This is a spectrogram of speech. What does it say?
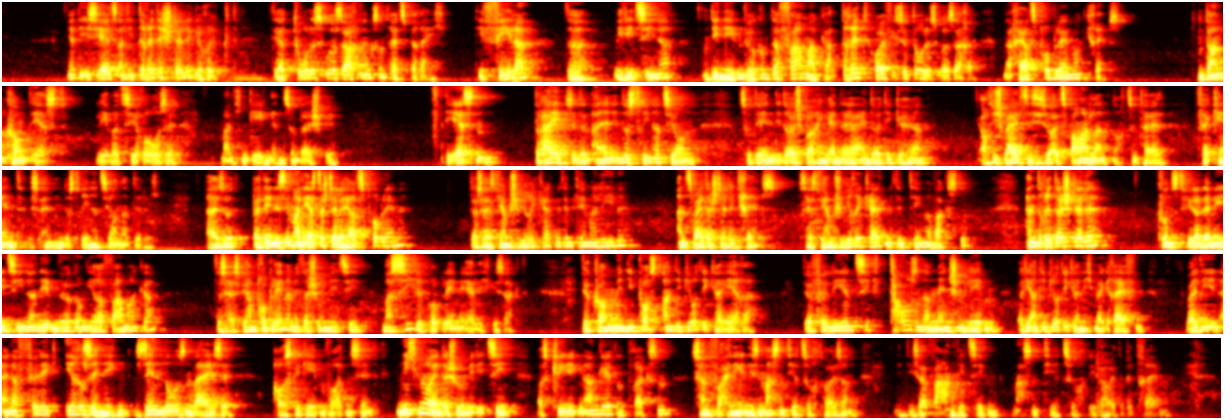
Ja, die ist ja jetzt an die dritte Stelle gerückt, der Todesursachen im Gesundheitsbereich. Die Fehler der Mediziner und die Nebenwirkung der Pharmaka. Dritthäufigste Todesursache nach Herzproblemen und Krebs. Und dann kommt erst Leberzirrhose, manchen Gegenden zum Beispiel. Die ersten drei sind in allen Industrienationen, zu denen die deutschsprachigen Länder ja eindeutig gehören. Auch die Schweiz, die sich so als Bauernland noch zum Teil verkennt, ist eine Industrienation natürlich. Also bei denen ist immer an erster Stelle Herzprobleme. Das heißt, wir haben Schwierigkeiten mit dem Thema Liebe. An zweiter Stelle Krebs. Das heißt, wir haben Schwierigkeiten mit dem Thema Wachstum. An dritter Stelle Kunstfehler der Mediziner, Nebenwirkungen ihrer Pharmaka. Das heißt, wir haben Probleme mit der Schulmedizin. Massive Probleme, ehrlich gesagt. Wir kommen in die Postantibiotika-Ära. Wir verlieren zigtausend an Menschenleben, weil die Antibiotika nicht mehr greifen, weil die in einer völlig irrsinnigen, sinnlosen Weise ausgegeben worden sind. Nicht nur in der Schulmedizin, was Kliniken angeht und Praxen, sondern vor allen Dingen in diesen Massentierzüchthäusern, in dieser wahnwitzigen Massentierzucht, die wir heute betreiben.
